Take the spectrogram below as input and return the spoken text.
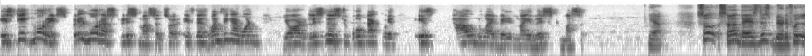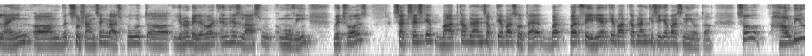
is take more risk, build more ris- risk muscle. So if there's one thing I want your listeners to go back with is how do I build my risk muscle? Yeah. So, sir, there's this beautiful line um, which Sushant Singh Rajput, uh, you know, delivered in his last m- movie, which was सक्सेस के बाद का प्लान सबके पास होता है but पर फेलियर के बाद का प्लान किसी के पास नहीं होता so how do you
